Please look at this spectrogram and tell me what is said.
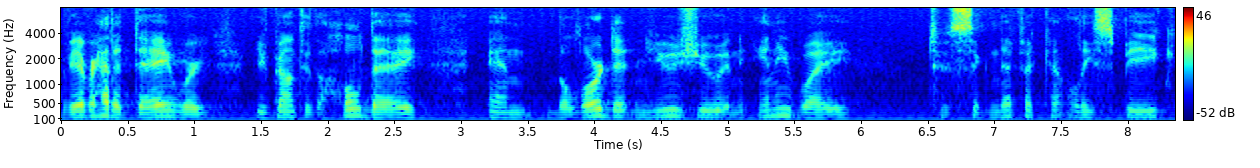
Have you ever had a day where You've gone through the whole day, and the Lord didn't use you in any way to significantly speak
